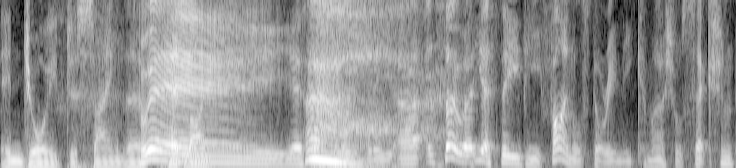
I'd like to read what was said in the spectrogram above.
enjoy just saying the headline. Yes, absolutely. uh, so, uh, yes, the, the final story in the commercial section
